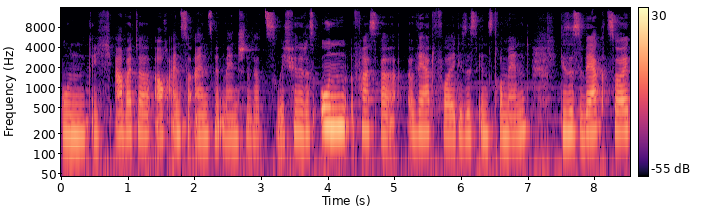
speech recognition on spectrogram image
Und ich arbeite auch eins zu eins mit Menschen dazu. Ich finde das unfassbar wertvoll, dieses Instrument, dieses Werkzeug,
